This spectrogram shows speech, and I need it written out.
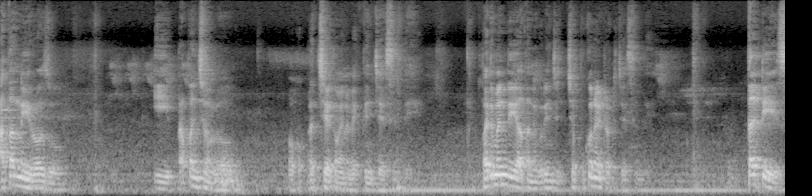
అతన్ని ఈరోజు ఈ ప్రపంచంలో ఒక ప్రత్యేకమైన వ్యక్తిని చేసింది. పది మంది అతని గురించి చెప్పుకునేటట్టు చేసింది. దట్ ఈస్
